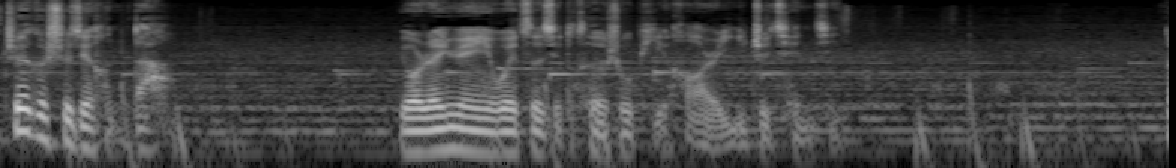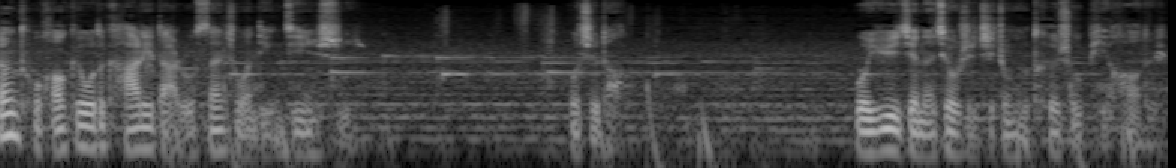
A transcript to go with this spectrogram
这个世界很大。”有人愿意为自己的特殊癖好而一掷千金。当土豪给我的卡里打入三十万定金时，我知道，我遇见的就是这种有特殊癖好的人。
